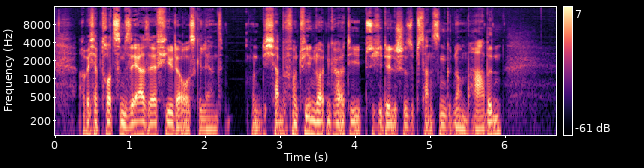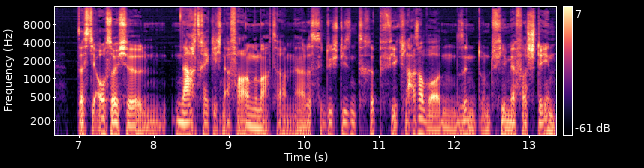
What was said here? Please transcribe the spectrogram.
Aber ich habe trotzdem sehr, sehr viel daraus gelernt. Und ich habe von vielen Leuten gehört, die psychedelische Substanzen genommen haben, dass die auch solche nachträglichen Erfahrungen gemacht haben. Ja, dass sie durch diesen Trip viel klarer worden sind und viel mehr verstehen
